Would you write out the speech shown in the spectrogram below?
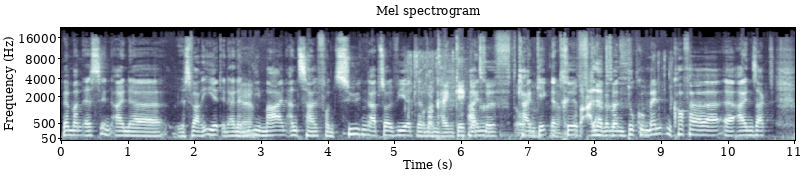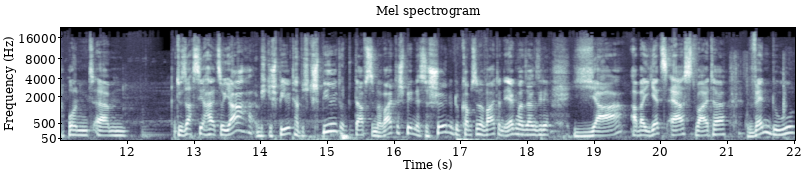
wenn man es in einer, es variiert, in einer Ja. minimalen Anzahl von Zügen absolviert, wenn Oder man keinen Gegner trifft keinen oder- Gegner ja, trifft, oder alle äh, wenn man trifft. Dokumentenkoffer äh, einsackt und ähm, du sagst dir halt so, ja, habe ich gespielt, habe ich gespielt und du darfst immer weiterspielen, das ist schön und du kommst immer weiter und irgendwann sagen sie dir, ja, aber jetzt erst weiter, wenn du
